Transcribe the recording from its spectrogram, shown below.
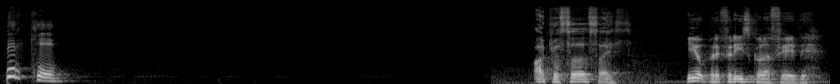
Perché? I prefer faith. Io preferisco la fede.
